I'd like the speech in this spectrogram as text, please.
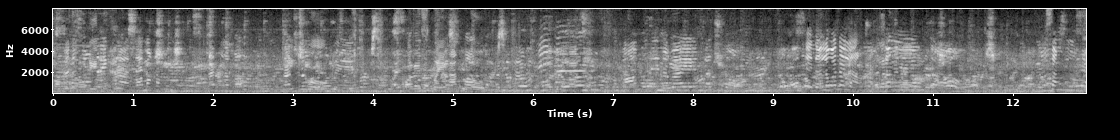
Meron silang dito quiz. Tapos may hotdog. Okay, dalawa na lang. Isang na lang daw. Isang buko.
